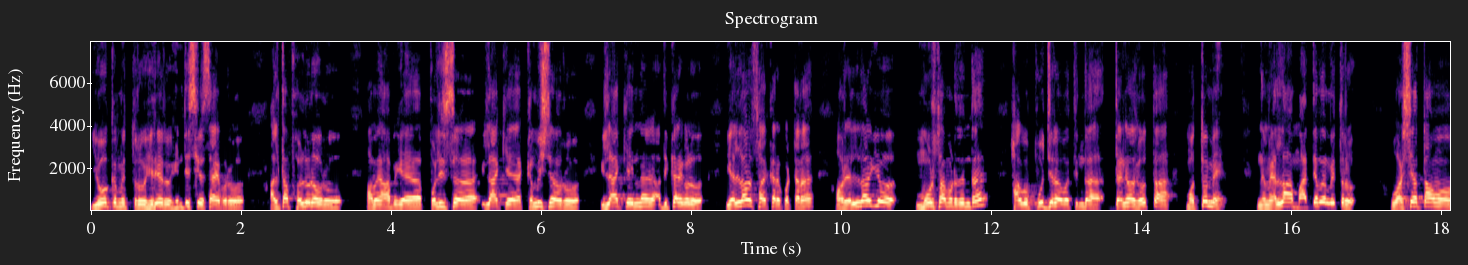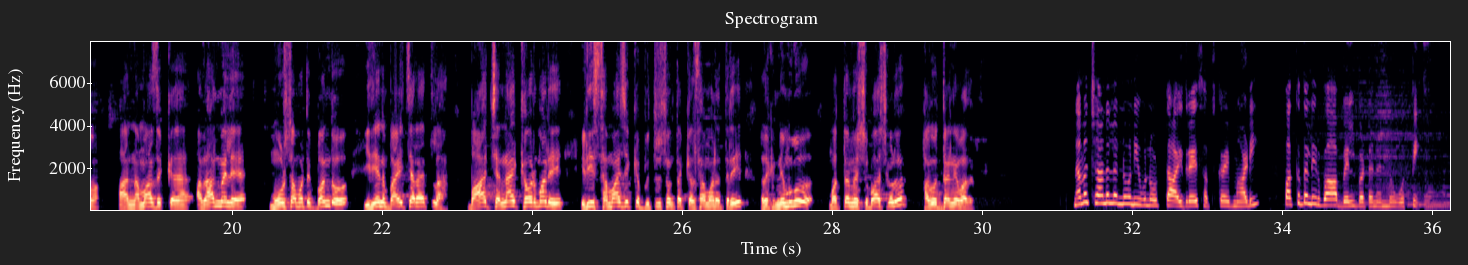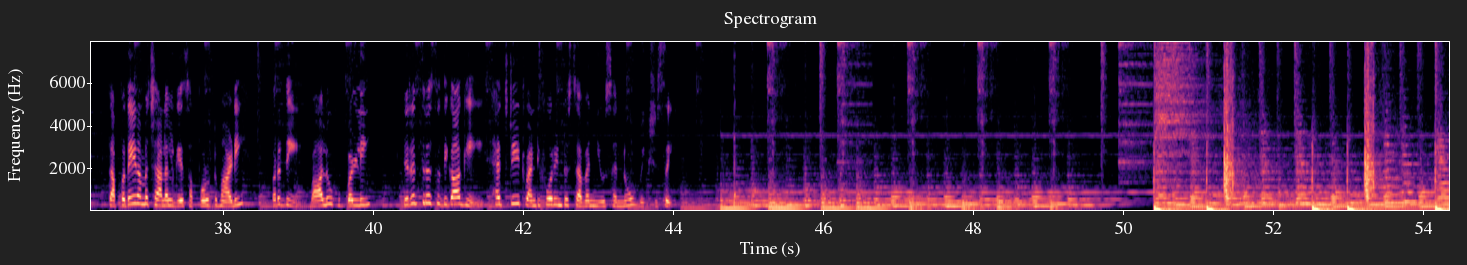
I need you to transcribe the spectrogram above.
ಯುವಕ ಮಿತ್ರರು, ಹಿರಿಯರು ಹಿಂಡಿಸಿರ್ ಸಾಹೇಬರು, ಅಲ್ತಾಫ್ ಹಳ್ಳೂರ್ ಅವರು, ಆಮೇಲೆ ಆಮೇಲೆ ಪೊಲೀಸ್ ಇಲಾಖೆ ಕಮಿಷನರ್ ಅವರು ಇಲಾಖೆಯಿಂದ ಅಧಿಕಾರಿಗಳು ಎಲ್ಲರೂ ಸಹಕಾರ ಕೊಟ್ಟಾರ. ಅವರೆಲ್ಲರಿಗೂ ಮೂರು ಸಾಮರ್ಥ್ಯದಿಂದ ಮಠದಿಂದ ಹಾಗೂ ಪೂಜ್ಯರ ವತಿಯಿಂದ ಧನ್ಯವಾದ ಹೇಳುತ್ತಾ ಮತ್ತೊಮ್ಮೆ ನಮ್ಮೆಲ್ಲ ಮಾಧ್ಯಮದ ಮಿತ್ರರು, ವರ್ಷ ತಾವು ಆ ನಮಾಜಕ್ಕೆ ಅದಾದ್ಮೇಲೆ ಮೂರ್ ಸಾವಿರ ಮಠಕ್ಕೆ ಬಂದು ಇದೇನು ಬಾಯಿಚಾರ ಆಯ್ತಲ್ಲ? ಭಾಳ ಚೆನ್ನಾಗಿ ಕವರ್ ಮಾಡಿ, ಇಡೀ ಸಮಾಜಕ್ಕೆ ಬಿತ್ತರಿಸುವಂತ ಕೆಲಸ ಮಾಡತ್ರಿ ಅದಕ್ಕೆ ನಿಮಗೂ ಮತ್ತೊಮ್ಮೆ ಶುಭಾಶಯಗಳು ಹಾಗೂ ಧನ್ಯವಾದಗಳು. ನಮ್ಮ ಚಾನೆಲ್ ಅನ್ನು ನೀವು ನೋಡ್ತಾ ಇದ್ರೆ ಸಬ್ಸ್ಕ್ರೈಬ್ ಮಾಡಿ, ಪಕ್ಕದಲ್ಲಿರುವ ಬೆಲ್ ಬಟನ್ ಅನ್ನು ಒತ್ತಿ. ತಪ್ಪದೇ ನಮ್ಮ ಚಾನೆಲ್ಗೆ ಸಪೋರ್ಟ್ ಮಾಡಿ. ವರದಿ ಬಾಲು ಹುಬ್ಬಳ್ಳಿ. ನಿರಂತರ ಸುದ್ದಿಗಾಗಿ H D twenty four into seven news ಅನ್ನು ವೀಕ್ಷಿಸಿ.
